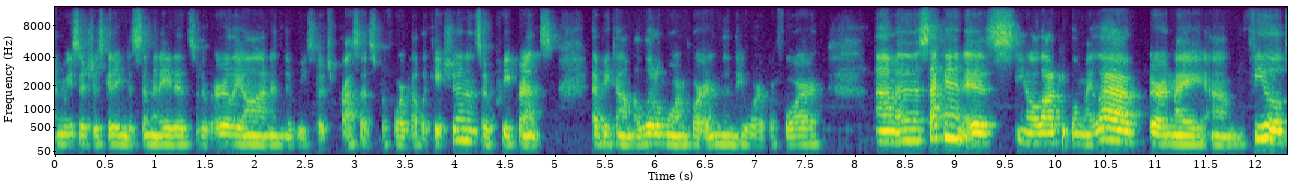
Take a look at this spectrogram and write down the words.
and research is getting disseminated sort of early on in the research process before publication. And so preprints have become a little more important than they were before. Um, and then the second is, you know, a lot of people in my lab or in my um, field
